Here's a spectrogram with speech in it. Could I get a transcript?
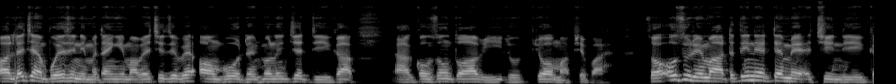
အော်လက်ကျန်ပွဲစဉ်တွေမတိုင်ခင်မှာပဲခြေစစ်ပဲအောင်ဖို့အတွက်မျှော်လင့်ချက်တွေကအာကုံဆုံးသွားပြီလို့ပြောမှာဖြစ်ပါတယ်ဆိုတော့အုပ်စုတွေမှာတသင်းနဲ့တက်မဲ့အခြေအနေက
